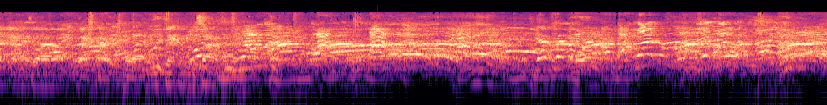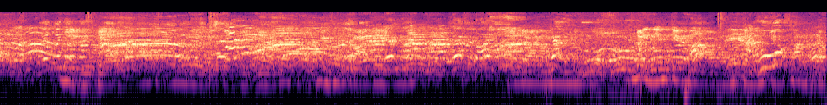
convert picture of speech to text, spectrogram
พยายามจะแตกกาดของแจ็คมิซ่านะครับแต่ ไม่ได้เก่งไม่เน้นเกมยาวแต่เกมสั้นครับ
